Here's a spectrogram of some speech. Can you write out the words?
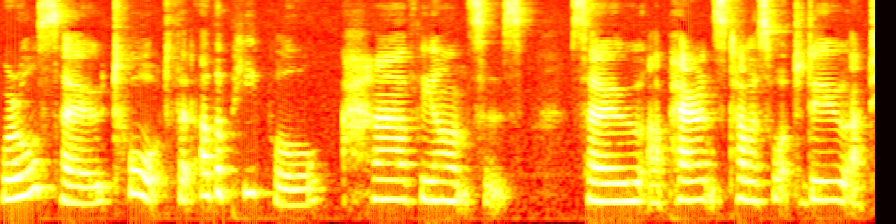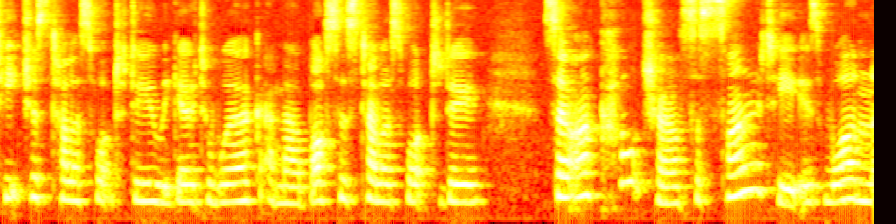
We're also taught that other people have the answers. So our parents tell us what to do, our teachers tell us what to do, we go to work and our bosses tell us what to do. So our culture, our society is one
